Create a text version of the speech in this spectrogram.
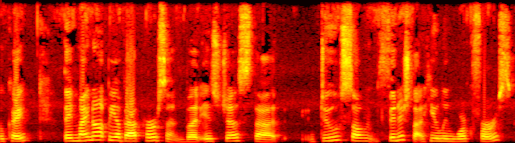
Okay? They might not be a bad person but it's just that do some finish that healing work first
